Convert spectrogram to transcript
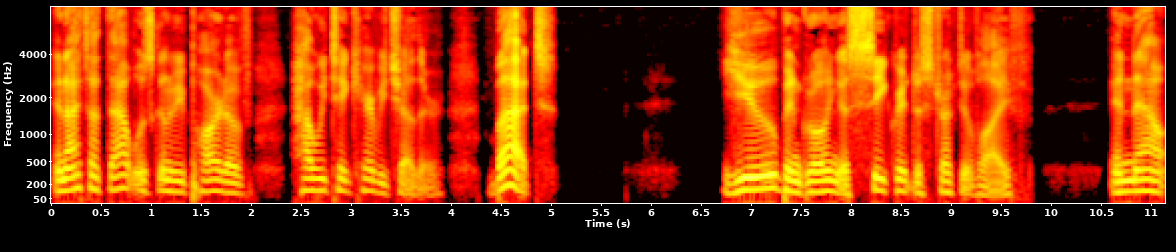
and I thought that was going to be part of how we take care of each other. But you've been growing a secret destructive life, and now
